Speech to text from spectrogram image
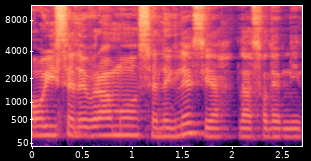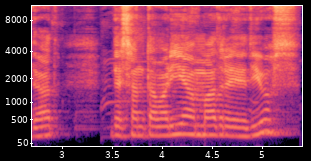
Hoy celebramos en la iglesia la solemnidad de Santa María, Madre de Dios.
